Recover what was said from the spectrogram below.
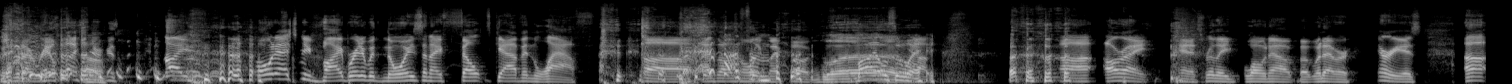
Was what I realized there, 'cause I the phone actually vibrated with noise, and I felt Gavin laugh uh, as I was holding my phone. Miles away. Uh, all right, and it's really blown out, but whatever. There he is. Uh,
